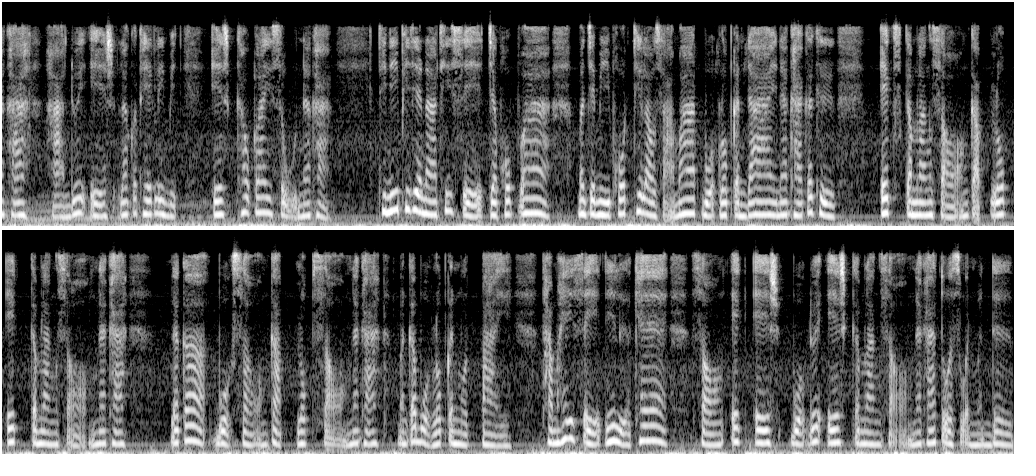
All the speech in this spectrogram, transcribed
นะคะ หารด้วย h แล้วก็เทคลิมิต h เข้าใกล้ศูนย์นะคะ ทีนี้พิจารณาที่เศษจะพบว่ามันจะมีพจน์ที่เราสามารถบวกลบกันได้นะคะก็คือ x กำลังสองกับลบ x กำลังสองนะคะแล้วก็บวก 2 กับลบ2นะคะ มันก็บวกลบกันหมดไป ทำให้เศษนี่เหลือแค่ 2xh บวกด้วย h กำลัง2นะคะ ตัวส่วนเหมือนเดิม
